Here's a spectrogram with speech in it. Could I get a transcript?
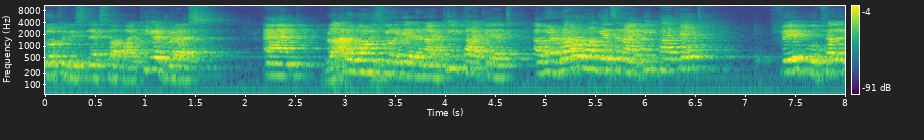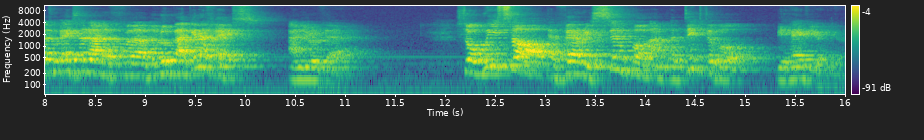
go to this next hop IP address, and router 1 is going to get an IP packet, and when router 1 gets an IP packet, FIB will tell it to exit out of uh, the loopback interface, and you're there. So we saw a very simple and predictable behavior here.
